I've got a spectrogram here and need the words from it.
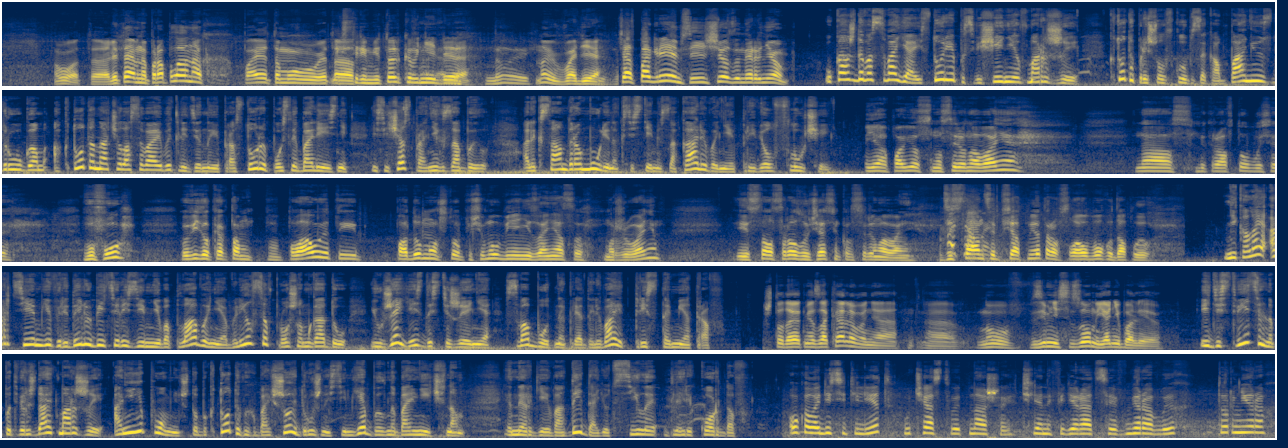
Вот. Летаем на парапланах, поэтому это... Экстрим не только в небе, Да. но и Ну и в воде. Сейчас погреемся и еще занырнем. У каждого своя история посвящения в моржи. Кто-то пришел в клуб за компанию с другом, а кто-то начал осваивать ледяные просторы после болезни и сейчас про них забыл. Александра Мулина к системе закаливания привел случай. Я повез на соревнования на микроавтобусе в Уфу. Увидел, как там плавают и подумал, что почему бы мне не заняться моржеванием. И стал сразу участником соревнований. Дистанция 50 метров, слава богу, доплыл. Николай Артемьев в ряды любителей зимнего плавания влился в прошлом году. И уже есть достижение. Свободно преодолевает 300 метров. Что дает мне закаливание? Э, Ну, в зимний сезон я не болею. И действительно подтверждают моржи. Они не помнят, чтобы кто-то в их большой дружной семье был на больничном. Энергия воды дает силы для рекордов. Около 10 лет участвуют наши члены федерации в мировых турнирах,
